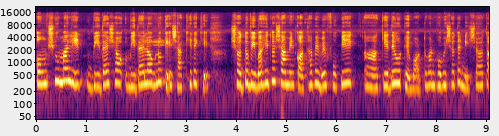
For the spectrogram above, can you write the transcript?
অংশুমালির বিদায় বিদায় লগ্নকে সাক্ষী রেখে সদ্য বিবাহিত স্বামীর কথা ভেবে ফুপিয়ে কেঁদে ওঠে বর্তমান ভবিষ্যতের নিশ্চয়তা,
